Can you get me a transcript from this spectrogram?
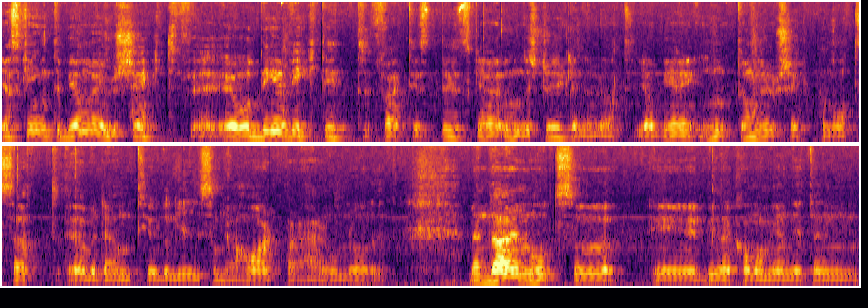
jag ska inte be om ursäkt. Och det är viktigt faktiskt. Det ska jag understryka nu. Att jag ber inte om ursäkt på något sätt över den teologi som jag har på det här området. Men däremot så eh, vill jag komma med en liten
